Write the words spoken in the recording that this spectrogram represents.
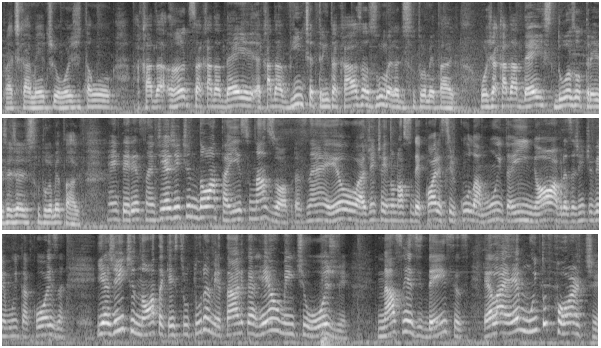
praticamente hoje estão a cada antes a cada 10, a cada 20 a 30 casas uma era de estrutura metálica. Hoje a cada 10, duas ou três já é de estrutura metálica. É interessante e a gente nota isso nas obras, né? Eu, a gente aí no nosso decore circula muito aí em obras, a gente vê muita coisa e a gente nota que a estrutura metálica realmente hoje nas residências, ela é muito forte.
